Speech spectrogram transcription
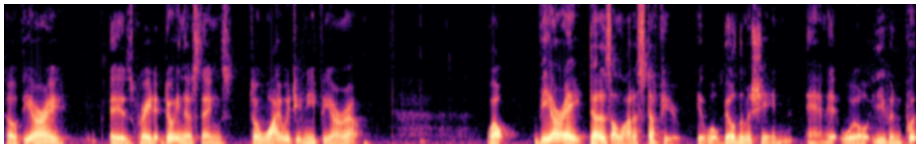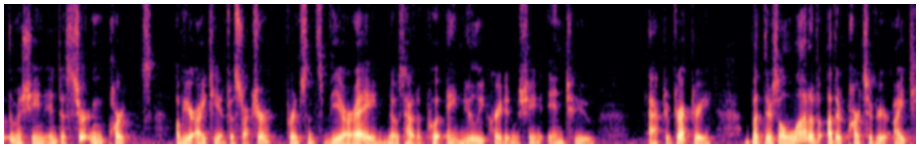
So VRA is great at doing those things, so why would you need VRO? Well, VRA does a lot of stuff for you. It will build the machine, and it will even put the machine into certain parts of your IT infrastructure. For instance, VRA knows how to put a newly created machine into Active Directory, but there's a lot of other parts of your IT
